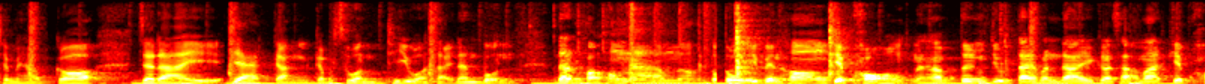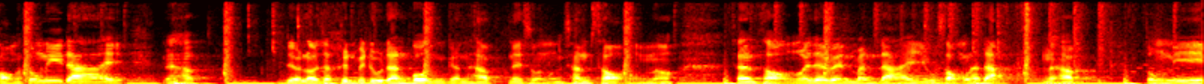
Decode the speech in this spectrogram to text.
ใช่ไหมครับก็จะได้แยกกันกับส่วนที่อยู่อาศัยด้านบน ด้านขวาห้องน้ำเนาะตรงนี้เป็นห้องเก็บของนะครับซึ่งอยู่ใต้บันไดก็สามารถเก็บของตรงนี้ได้นะครับเดี๋ยวเราจะขึ้นไปดูด้านบนกันครับ ในส่วนของชั้น2เนาะชั้น 2 ก็จะเป็นบันไดอยู่ 2 ระดับนะครับ ตรงนี้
